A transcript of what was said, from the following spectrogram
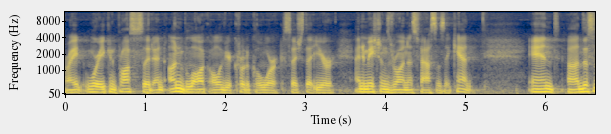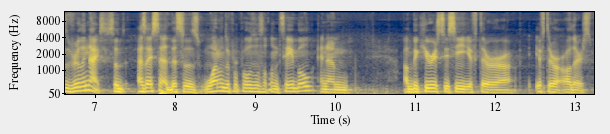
right, where you can process it and unblock all of your critical work such that your animations run as fast as they can. And uh, this is really nice. So as I said, this is one of the proposals on the table, and I'm, I'll be curious to see if there are, if there are others.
